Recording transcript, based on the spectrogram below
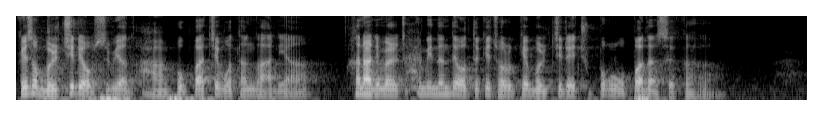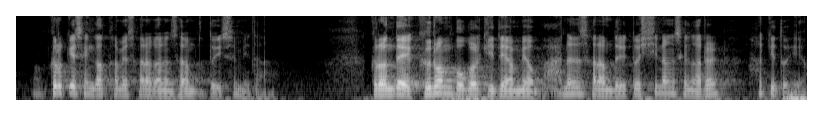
그래서 물질이 없으면 아, 복 받지 못한 거 아니야. 하나님을 잘 믿는데 어떻게 저렇게 물질의 축복을 못 받았을까? 그렇게 생각하며 살아가는 사람들도 있습니다. 그런데 그런 복을 기대하며 많은 사람들이 또 신앙생활을 하기도 해요.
